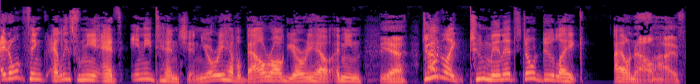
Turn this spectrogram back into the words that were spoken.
I don't think, at least for me, it adds any tension. You already have a Balrog. You already have. I mean, yeah. do it in like two minutes. Don't do like I don't know. five.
